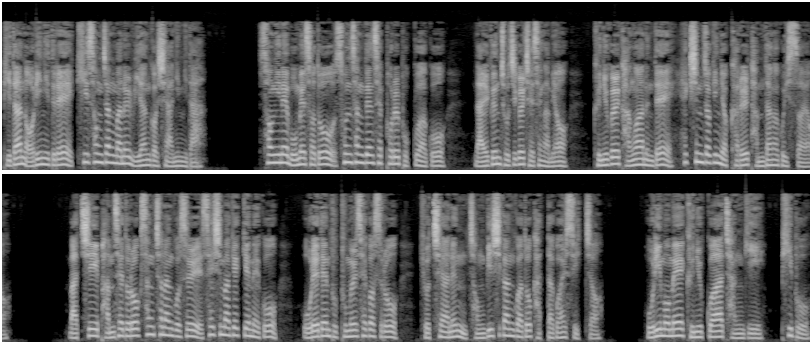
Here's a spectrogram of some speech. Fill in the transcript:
비단 어린이들의 키 성장만을 위한 것이 아닙니다. 성인의 몸에서도 손상된 세포를 복구하고 낡은 조직을 재생하며 근육을 강화하는데 핵심적인 역할을 담당하고 있어요. 마치 밤새도록 상처난 곳을 세심하게 꿰매고 오래된 부품을 새 것으로 교체하는 정비 시간과도 같다고 할 수 있죠. 우리 몸의 근육과 장기, 피부,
